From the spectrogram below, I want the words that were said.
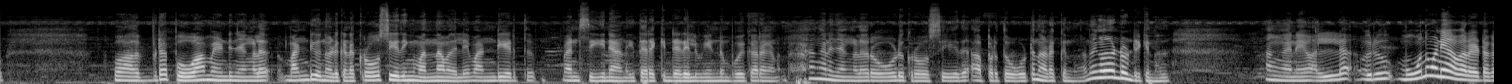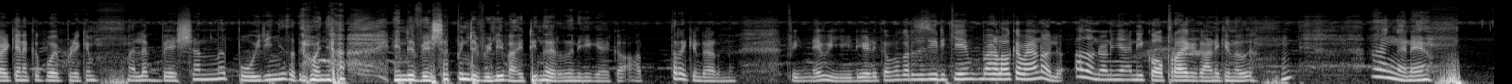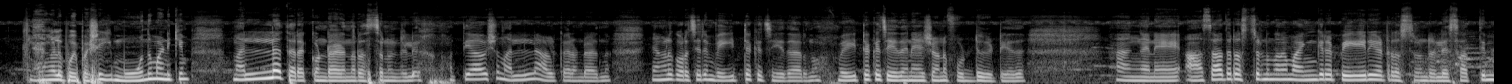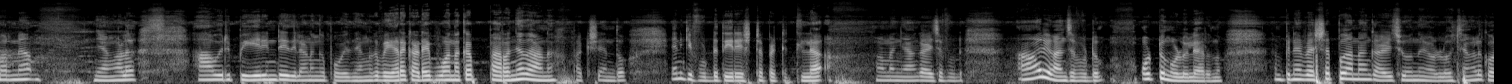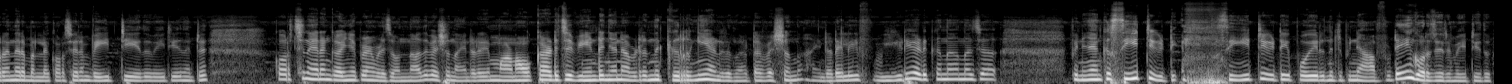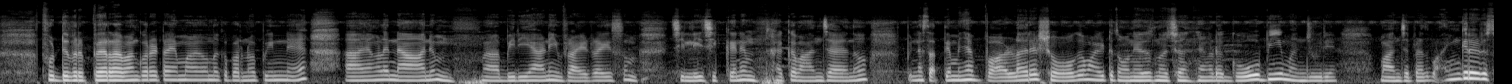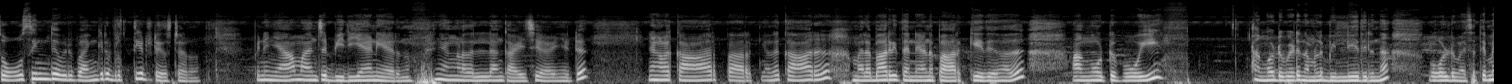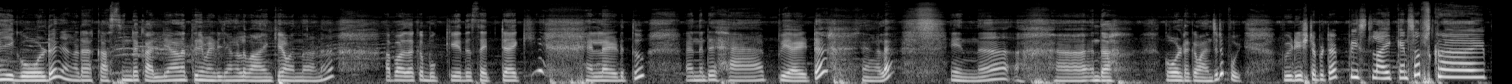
അപ്പോൾ അവിടെ പോകാൻ വേണ്ടി ഞങ്ങൾ വണ്ടി ഒന്നും എടുക്കണ്ട. ക്രോസ് ചെയ്തിങ് വന്നാൽ മതിയല്ലേ വണ്ടി എടുത്ത് വൻ സീനാണ് ഈ തിരക്കിന്റെ ഇടയിൽ വീണ്ടും പോയി കറങ്ങണം. അങ്ങനെ ഞങ്ങൾ റോഡ് ക്രോസ് ചെയ്ത് അപ്പുറത്തോട്ട് നടക്കുന്നതാണ് നിങ്ങൾ കണ്ടുകൊണ്ടിരിക്കുന്നത് അങ്ങനെ നല്ല ഒരു മൂന്ന് മണിയാവാറ കേട്ടോ കഴിക്കാനൊക്കെ പോയപ്പോഴേക്കും. നല്ല വിശന്ന് പൊരിഞ്ഞ് സത്യം പറഞ്ഞാൽ എന്റെ വിശപ്പിന്റെ വിളി വയറ്റിന്നായിരുന്നു എനിക്ക് കേൾക്കാം അത്രയ്ക്ക് ഉണ്ടായിരുന്നു. പിന്നെ വീഡിയോ എടുക്കുമ്പോൾ കുറച്ച് ചിരിക്കുകയും ബഹളമൊക്കെ വേണമല്ലോ. അതുകൊണ്ടാണ് ഞാൻ ഈ കോപ്രായൊക്കെ കാണിക്കുന്നത്. അങ്ങനെ ഞങ്ങൾ പോയി. പക്ഷേ ഈ മൂന്ന് മണിക്കും നല്ല തിരക്കുണ്ടായിരുന്നു റെസ്റ്റോറന്റിൽ അത്യാവശ്യം നല്ല ആൾക്കാരുണ്ടായിരുന്നു. ഞങ്ങൾ കുറച്ച് നേരം വെയിറ്റൊക്കെ ചെയ്തായിരുന്നു. വെയിറ്റൊക്കെ ചെയ്തതിന് ശേഷമാണ് ഫുഡ് കിട്ടിയത്. അങ്ങനെ ആസാദ് റെസ്റ്റോറന്റ് എന്ന് പറഞ്ഞാൽ ഭയങ്കര പേര് കേട്ട റെസ്റ്റോറന്റ് അല്ലേ സത്യം പറഞ്ഞാൽ ഞങ്ങൾ ആ ഒരു പേരിന്റെ ഇതിലാണ് അങ്ങ് പോയത്. ഞങ്ങൾക്ക് വേറെ കടയിൽ പോകാമെന്നൊക്കെ പറഞ്ഞതാണ്. പക്ഷേ എന്തോ എനിക്ക് ഫുഡ് തീരെ ഇഷ്ടപ്പെട്ടിട്ടില്ല. കാരണം ഞാൻ കഴിച്ച ഫുഡ് ആര് കാണിച്ച ഫുഡും ഒട്ടും കൊള്ളില്ലായിരുന്നു പിന്നെ വിശപ്പ് കാരണം കഴിച്ചു എന്നേ ഉള്ളൂ. ഞങ്ങൾ കുറേ നേരം പറഞ്ഞില്ലേ കുറച്ച് നേരം വെയിറ്റ് ചെയ്തു. വെയിറ്റ് ചെയ്തിട്ട് കുറച്ച് നേരം കഴിഞ്ഞപ്പോഴാണ് വിളിച്ചത്. ഒന്നാമത് വിഷം അതിന്റെ ഇടയിൽ മണമൊക്കെ അടിച്ച് വീണ്ടും ഞാൻ അവിടെ നിന്ന് കിറങ്ങിയാണ് ഇരുന്നത് കേട്ടോ വിഷം അതിന്റെ ഇടയിൽ വീഡിയോ എടുക്കുന്നതെന്ന് വെച്ചാൽ പിന്നെ ഞങ്ങൾക്ക് സീറ്റ് കിട്ടി. സീറ്റ് കിട്ടി പോയിരുന്നിട്ട് പിന്നെ അവിടെയും കുറച്ച് നേരം വെയിറ്റ് ചെയ്തു. ഫുഡ് പ്രിപ്പയർ ആവാൻ കുറേ ടൈം ആകുമെന്നൊക്കെ പറഞ്ഞു. പിന്നെ ഞങ്ങൾ നാനും ബിരിയാണിയും ഫ്രൈഡ് റൈസും ചില്ലി ചിക്കനും ഒക്കെ വാങ്ങിച്ചായിരുന്നു. പിന്നെ സത്യം പറഞ്ഞാൽ വളരെ ശോകമായിട്ട് തോന്നിയതെന്ന് വെച്ചാൽ ഞങ്ങളുടെ ഗോപി മഞ്ചൂരിയൻ വാങ്ങിച്ചപ്പോൾ അത് ഭയങ്കര ഒരു സോസിന്റെ ഒരു ഭയങ്കര വൃത്തിയായിട്ട് ടേസ്റ്റായിരുന്നു പിന്നെ ഞാൻ വാങ്ങിച്ച ബിരിയാണി ആയിരുന്നു ഞങ്ങളതെല്ലാം കഴിച്ച് കഴിഞ്ഞിട്ട് ഞങ്ങൾ കാർ പാർക്ക് അത് കാറ് മലബാറിൽ തന്നെയാണ് പാർക്ക് ചെയ്തിരുന്നത്. അങ്ങോട്ട് പോയി അങ്ങോട്ട് പോയിട്ട് നമ്മൾ ബില്ല് ചെയ്തിരുന്ന ഗോൾഡ് മേ സത്യമായി ഈ ഗോൾഡ് ഞങ്ങളുടെ കസിന്റെ കല്യാണത്തിന് വേണ്ടി ഞങ്ങൾ വാങ്ങിക്കാൻ വന്നതാണ്. അപ്പോൾ അതൊക്കെ ബുക്ക് ചെയ്ത് സെറ്റാക്കി എല്ലാം എടുത്തു. എന്നിട്ട് ഹാപ്പി ആയിട്ട് ഞങ്ങൾ ഇന്ന് എന്താ ഗോൾഡൊക്കെ വാങ്ങിച്ചിട്ട് പോയി. വീഡിയോ ഇഷ്ടപ്പെട്ടാൽ പ്ലീസ് ലൈക്ക് ആൻഡ് സബ്സ്ക്രൈബ്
